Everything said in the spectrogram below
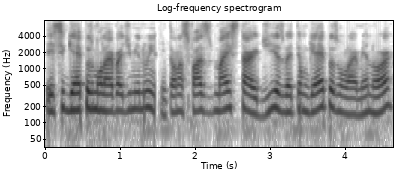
esse gap osmolar vai diminuir. Então, nas fases mais tardias, vai ter um gap osmolar menor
